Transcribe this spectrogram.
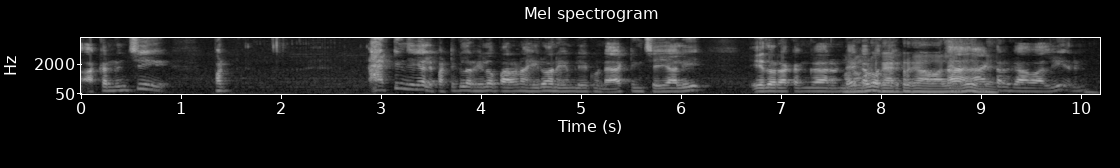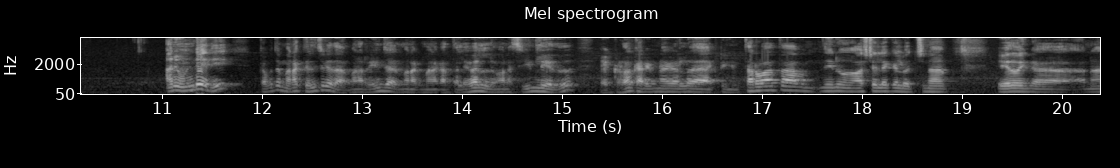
అక్కడి నుంచి యాక్టింగ్ చేయాలి. పర్టికులర్ హీరో పలానా హీరో అని ఏం లేకుండా యాక్టింగ్ చేయాలి. ఏదో రకంగా యాక్టర్ కావాలి. యాక్టర్ కావాలి అని అని ఉండేది. కాకపోతే మనకు తెలుసు కదా మన రేంజ్ మనకు మనకు అంత లెవెల్ మన సీన్ లేదు. ఎక్కడో కరీంనగర్లో యాక్టింగ్. తర్వాత నేను ఆస్ట్రేలియాకి వెళ్ళి వచ్చిన ఏదో ఇంకా నా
